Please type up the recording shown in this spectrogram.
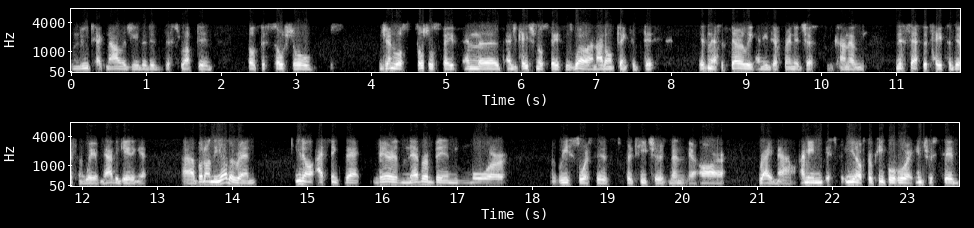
new, technology that has disrupted both the social, general social space and the educational space as well. And I don't think that this is necessarily any different. It just kind of necessitates a different way of navigating it. Uh, but on the other end, you know, I think that there has never been more resources for teachers than there are right now. I mean, you know, for people who are interested,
